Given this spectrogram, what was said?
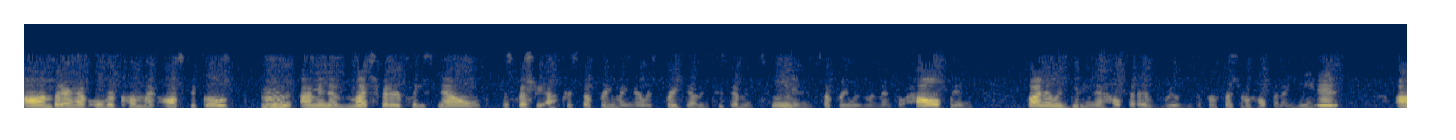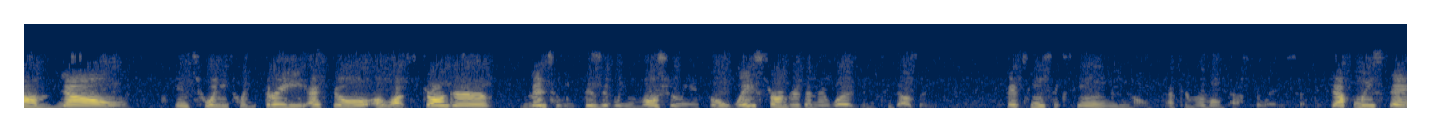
Um, but I have overcome my obstacles. I'm in a much better place now especially after suffering my nervous breakdown in 2017 and suffering with my mental health and finally getting the help that I really, the professional help that I needed. Um, now in 2023, I feel a lot stronger mentally, physically, emotionally. I feel way stronger than I was in 2015, 16, you know, after my mom passed away. So I can definitely say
